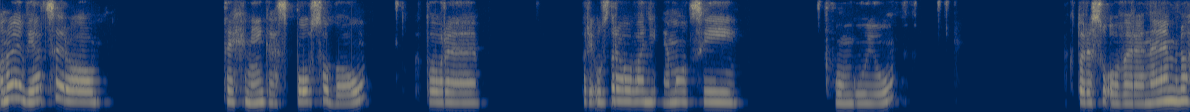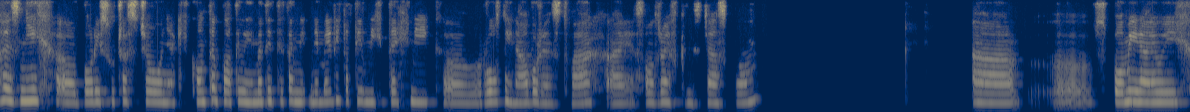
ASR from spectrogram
ono je viacero techník a spôsobov, ktoré pri uzdravovaní emócií fungujú, ktoré sú overené. Mnohé z nich e, boli súčasťou nejakých kontemplatívnych meditatívnych techník e, v rôznych náboženstvách, aj samozrejme v kresťanskom a e, spomínajú ich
